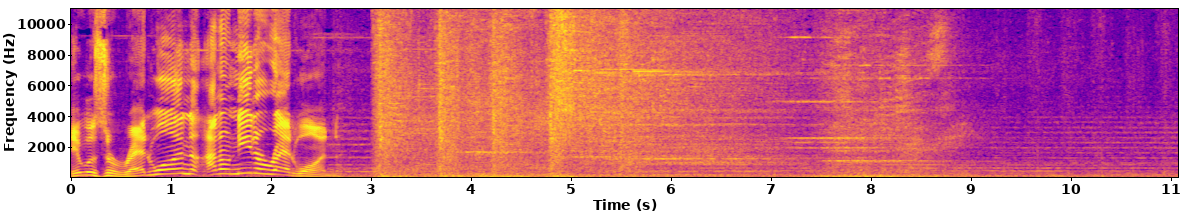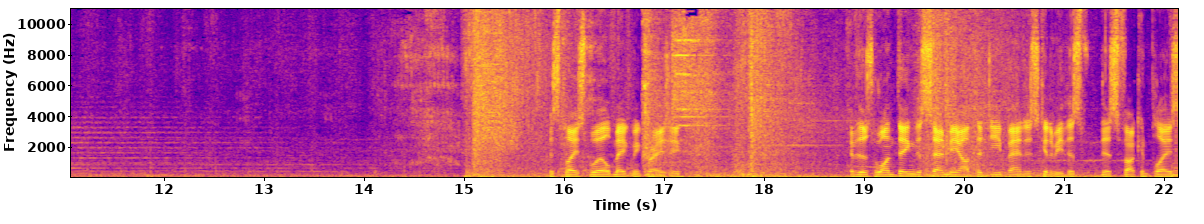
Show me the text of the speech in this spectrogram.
It was a red one? I don't need a red one. This place will make me crazy. If there's one thing to send me off the deep end, it's gonna be this this fucking place.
